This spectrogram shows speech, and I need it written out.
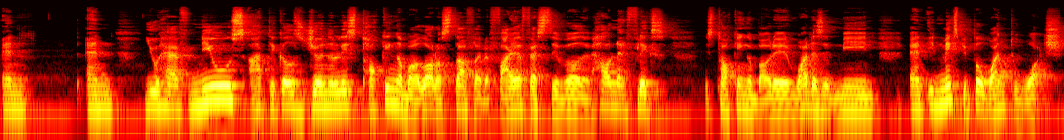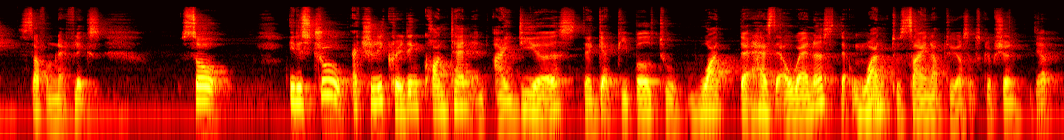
And and you have news articles, journalists talking about a lot of stuff like the Fyre Festival and how Netflix is talking about it. What does it mean? And it makes people want to watch stuff from Netflix. So it is true actually creating content and ideas that get people to want that has the awareness that mm-hmm. want to sign up to your subscription. Yep.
